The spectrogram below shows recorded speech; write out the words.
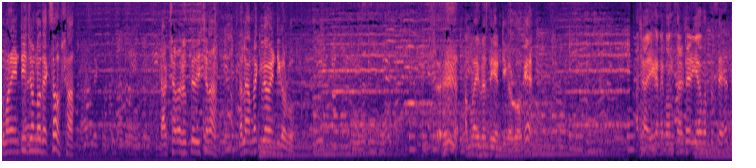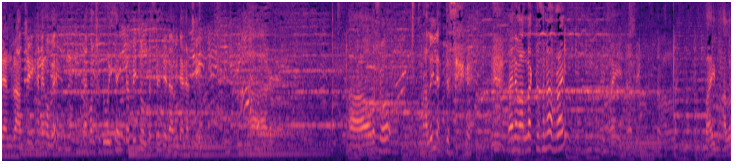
তোমার এন্ট্রির জন্য দেখছ? সা- কার্ড ছাড়া ঢুকতে দিচ্ছে না। তাহলে আমরা কীভাবে এন্ট্রি করব? আমরা এই বাস দিয়ে এন্ট্রি করব ওকে আচ্ছা এখানে কনসার্টের ইয়া করতেছে দেন রাত্রে এখানে হবে। এখন শুধু ওই সাইডটাতেই চলতেছে, যেটা আমি দেখাচ্ছি। আর অবশ্য ভালোই লাগতেছে। তাই না, ভালো লাগতেছে না ভাই ভাই, ভালো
